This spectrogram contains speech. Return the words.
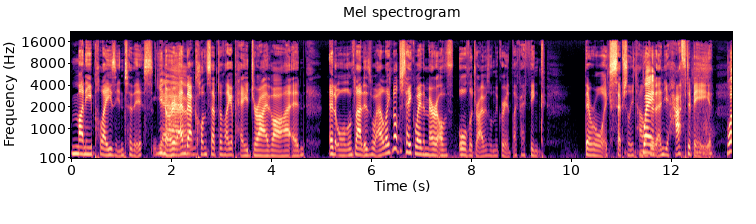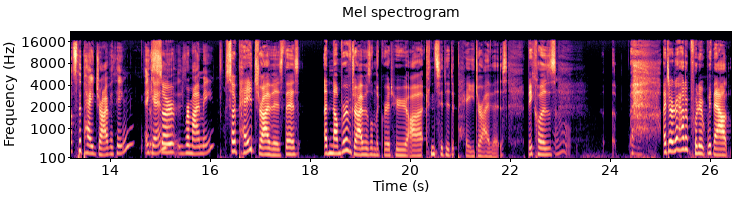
money plays into this, you know, and that concept of like a paid driver and and all of that as well. Like not to take away the merit of all the drivers on the grid. Like I think they're all exceptionally talented Wait. and you have to be. What's the paid driver thing again? So- remind me. So paid drivers, there's a number of drivers on the grid who are considered pay drivers because oh. I don't know how to put it without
